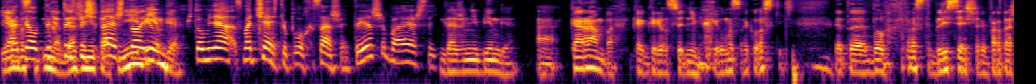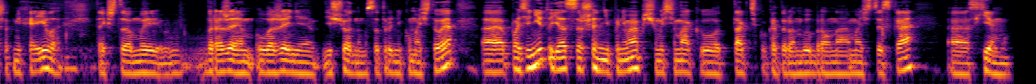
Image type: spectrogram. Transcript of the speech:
Я Хотел, бы... ты, Нет, ты, даже ты не считаешь, так. Что, не бинго. что у меня с матчастью плохо, Саша? Ты ошибаешься. Даже не бинго, а карамба, как говорил сегодня Михаил Масаковский. Это был просто блестящий репортаж от Михаила. Так что мы выражаем уважение еще одному сотруднику Матч ТВ. Э, по «Зениту» я совершенно не понимаю, почему Симак вот, тактику, которую он выбрал на матч ЦСКА, э, схему,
